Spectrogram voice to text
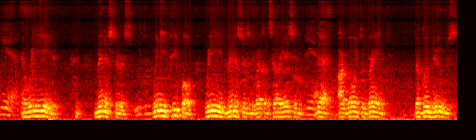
Yes. And we need ministers. Mhm. We need people. We need ministers of reconciliation Yes. that are going to bring the good news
